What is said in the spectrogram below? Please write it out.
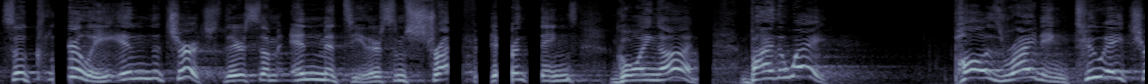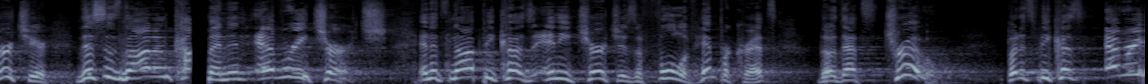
So clearly in the church, there's some enmity, there's some strife, different things going on. By the way, Paul is writing to a church here. This is not uncommon in every church. And it's not because any church is full of hypocrites, though that's true. But it's because every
